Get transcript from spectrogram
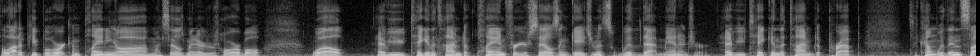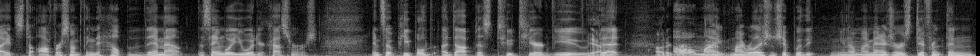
A lot of people who are complaining, oh, my sales manager is horrible. Well, have you taken the time to plan for your sales engagements with that manager? Have you taken the time to prep, to come with insights, to offer something to help them out the same way you would your customers? And so people adopt this two-tiered view Yeah, that, I would oh, agree oh, my, that. my relationship with you know my manager is different than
